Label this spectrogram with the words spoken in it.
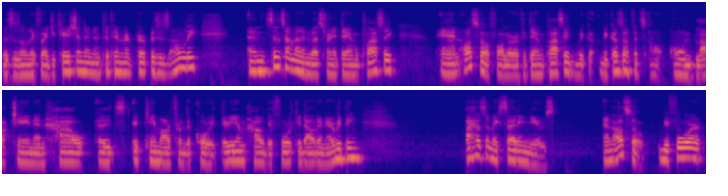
This is only for education and entertainment purposes only. And since i'm an investor in ethereum classic and also a follower of Ethereum Classic because of its own blockchain and how it's it came out from the core Ethereum, how they fork it out and everything. I have some exciting news. And also, before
